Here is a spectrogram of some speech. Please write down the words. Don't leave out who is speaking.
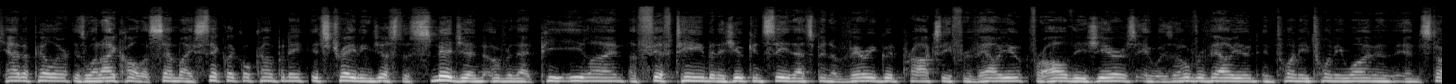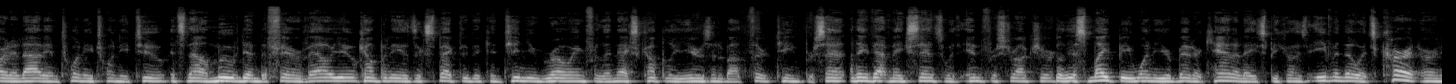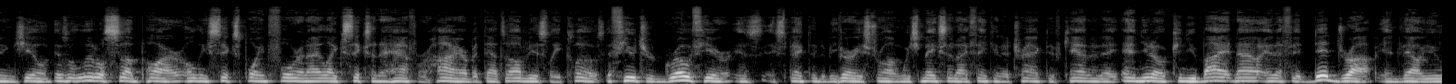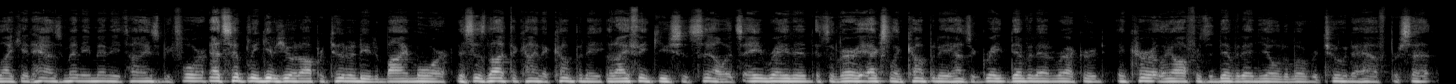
Speaker 1: Caterpillar is what I call a semi cyclical company. It's trading just a smidgen over that PE line of 15, but as you can see, that's been a very good proxy for value for all these years. It was overvalued in 2021 and, and started out in 2022. It's now moved into fair value. Company is expected to continue growing for the next couple of years at about 13%. I think that makes sense with infrastructure. So this might be one of your better candidates because even though its current earnings yield is a little subpar, only 6.4, and I like six and a half or higher, but that's obviously close. The future growth here is expected to be very strong, which makes it, I think, an attractive candidate. And, you know, can you buy it now? And if it did drop in value like it has many, many times before, that simply gives you an opportunity to buy more. This is not the kind of company that I think you should sell. It's A rated. It's a very excellent company, has a great dividend record, and currently offers a dividend yield of over 2.5%.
